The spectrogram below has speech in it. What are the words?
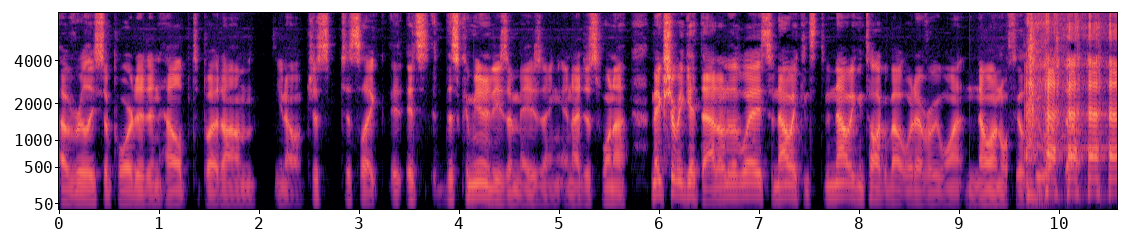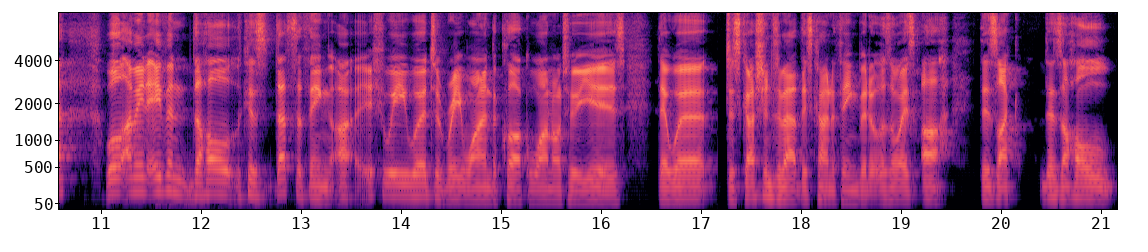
have really supported and helped. But um, you know, just just like it, it's this community is amazing, and I just want to make sure we get that out of the way. So now we can now we can talk about whatever we want, and no one will feel too left out. well, I mean, even the whole because that's the thing. Uh, if we were to rewind the clock one or two years, there were discussions about this kind of thing, but it was always ah, there's like there's a whole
